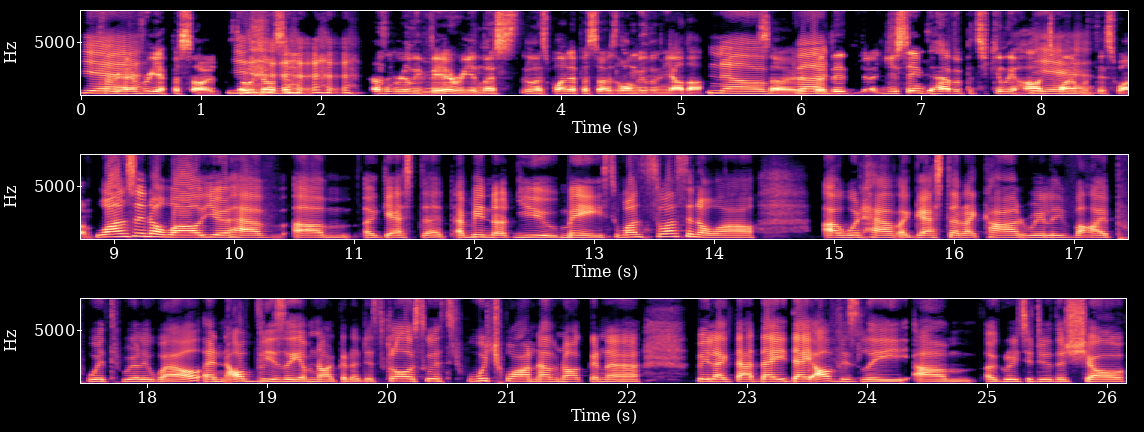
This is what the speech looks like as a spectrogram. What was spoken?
through every episode, so it doesn't doesn't really vary unless unless one episode is longer than the other. no, so, so but did, you seem to have a particularly hard time with this one. once in a while you have um a guest that I mean not you, me. So once once in a while I would have a guest that I can't really vibe with really well. And obviously I'm not gonna disclose with which one I'm not gonna be like that. They they obviously um agree to do the show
